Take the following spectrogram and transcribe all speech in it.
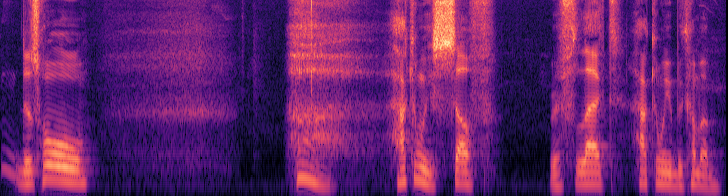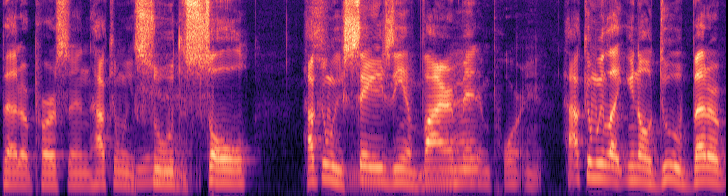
this whole how can we self reflect? How can we become a better person? How can we soothe the soul? How can we sage the Mad environment? important How can we like, you know, do a better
